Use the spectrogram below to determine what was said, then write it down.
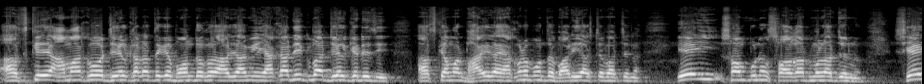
আজকে আমাকেও জেল খাটা থেকে বন্ধ করে, আজ আমি একাধিকবার জেল কেটেছি। আজকে আমার ভাইরা এখনও পর্যন্ত বাড়ি আসতে পারছে না। এই সম্পূর্ণ মোল্লার জন্য। সেই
